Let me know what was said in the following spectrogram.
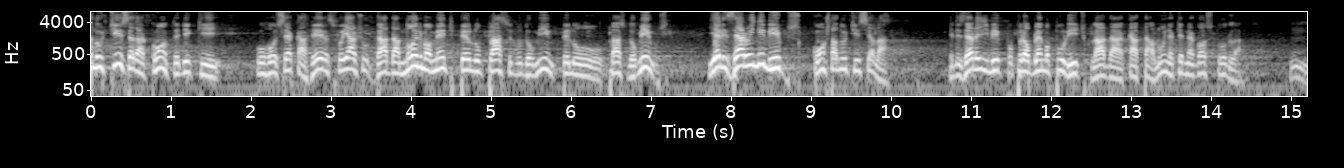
notícia dá conta de que o José Carreiras foi ajudado anonimamente pelo Plácido Domingos, pelo Plácido Domingos, e eles eram inimigos, consta a notícia lá. Eles eram inimigos por problema político lá da Catalunha, aquele negócio todo lá. Hum.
